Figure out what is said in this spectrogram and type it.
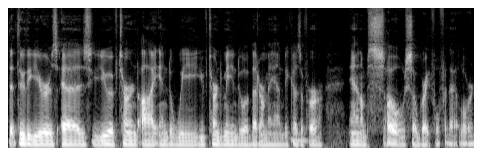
that through the years, as you have turned I into we, you've turned me into a better man because of mm. her. And I'm so, so grateful for that, Lord.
